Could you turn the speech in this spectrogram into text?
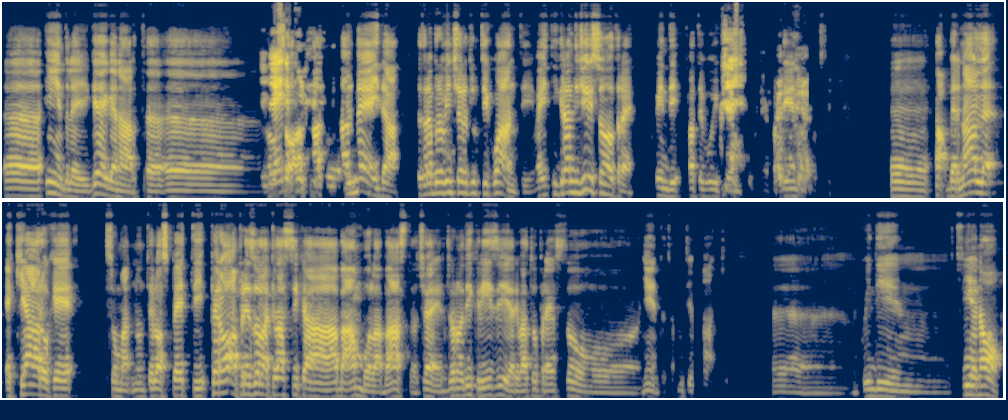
eh, Hindley, Gegenhardt, eh, so, Almeida, dovrebbero vincere tutti quanti, ma i, i, grandi giri sono tre, quindi fate voi conti. Eh, no, Bernal è chiaro che insomma non te lo aspetti, però ha preso la classica bambola, basta, cioè il giorno di crisi è arrivato presto, niente, saluti e baci. Eh, quindi sì e no.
